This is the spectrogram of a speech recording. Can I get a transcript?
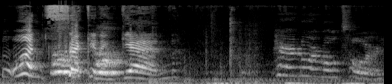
One second again. Paranormal tour.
